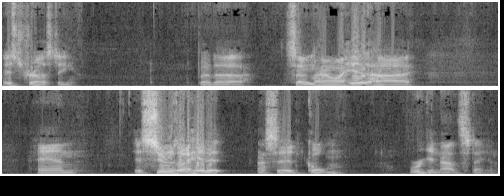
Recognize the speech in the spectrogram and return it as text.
it's trusty. But uh, somehow I hit it high, and as soon as I hit it, I said, "Colton, we're getting out of the stand.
